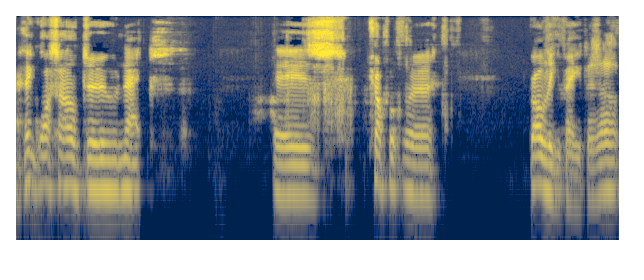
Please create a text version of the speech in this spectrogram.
I think what I'll do next is chop up the rolling papers up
